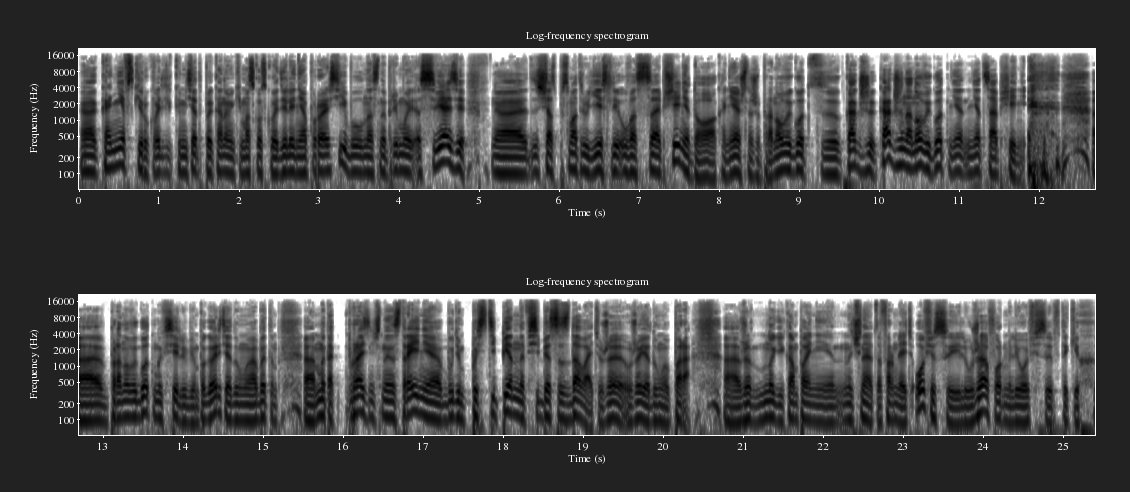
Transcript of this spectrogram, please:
э, Коневский, руководитель Комитета по экономике Московского отделения опоры России, был у нас на прямой связи. Э, сейчас посмотрю, есть ли у вас сообщения. Да, конечно же, про Новый год. Как же, как же на Новый год нет, нет сообщений? Э, про Новый год мы все любим поговорить. Я думаю, об этом мы так праздничное настроение будем постепенно в себе создавать. Уже, уже я думаю, пора. Уже многие компании начинают оформлять офисы или уже оформили офисы в таких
